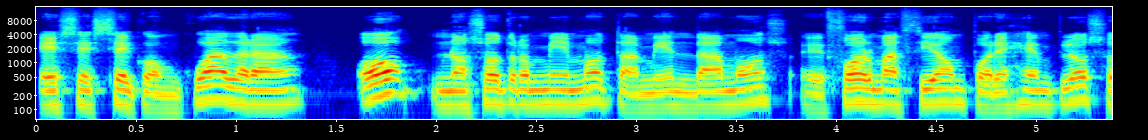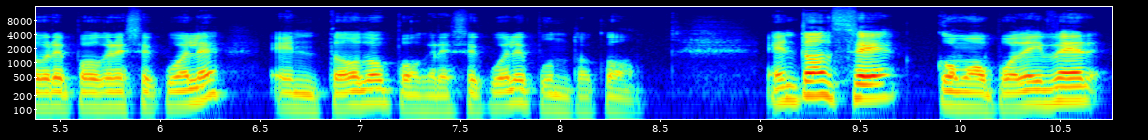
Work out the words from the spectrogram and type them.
ese Second Quadrant o nosotros mismos también damos eh, formación, por ejemplo, sobre PostgreSQL en todo PostgreSQL.com. Entonces, como podéis ver,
